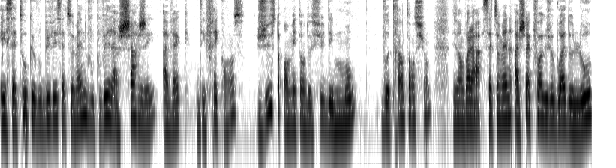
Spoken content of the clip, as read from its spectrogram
Et cette eau que vous buvez cette semaine, vous pouvez la charger avec des fréquences, juste en mettant dessus des mots votre intention, disant voilà, cette semaine, à chaque fois que je bois de l'eau,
